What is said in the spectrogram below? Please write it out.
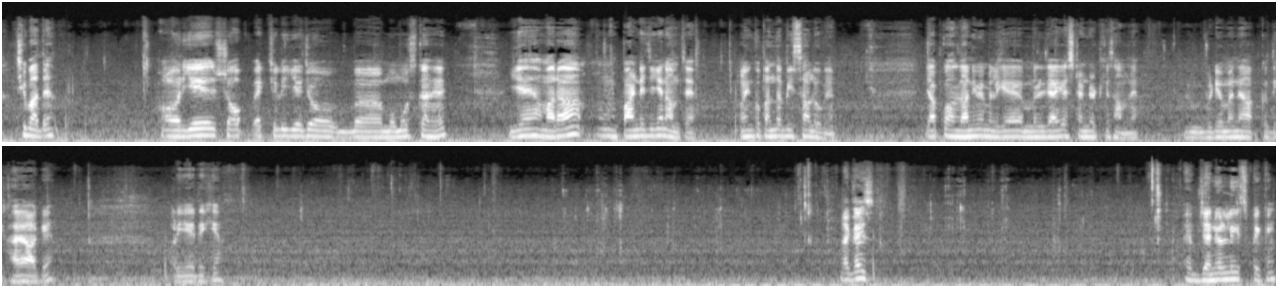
अच्छी बात है। और ये शॉप एक्चुअली ये जो मोमोज का है, ये है हमारा, पांडे जी के नाम से है। और इनको पंद्रह बीस साल हो गए। ये आपको हल्द्वानी में मिल गया, मिल जाएगा स्टैंडर्ड के सामने। वीडियो मैंने आपको दिखाया आगे। और ये देखिए। Genuinely speaking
